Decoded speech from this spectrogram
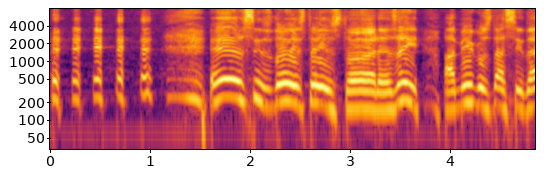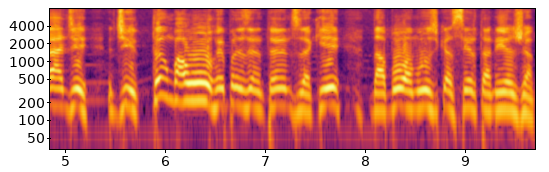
Esses dois têm histórias, hein? Amigos da cidade de Tambaú, representantes aqui da boa música sertaneja.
